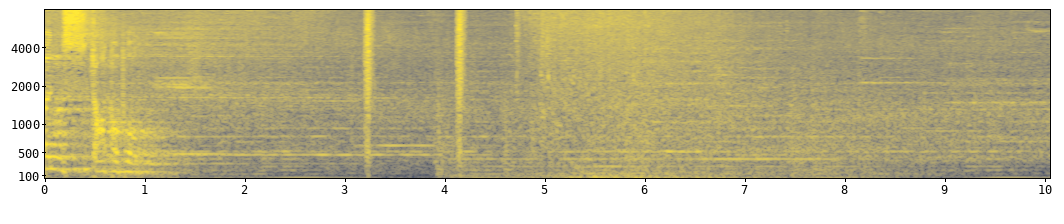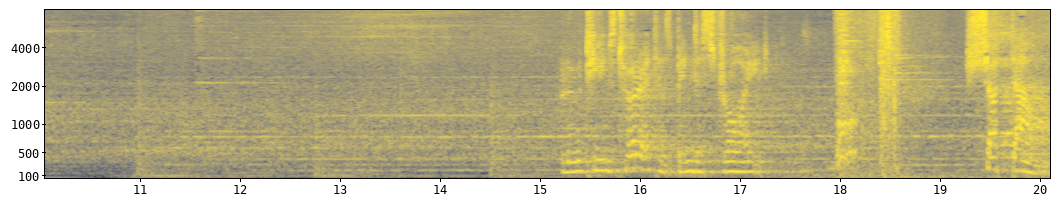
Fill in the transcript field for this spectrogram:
Unstoppable. Blue Team's turret has been destroyed. Shut down.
